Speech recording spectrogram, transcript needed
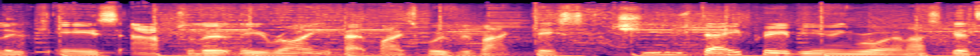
Luke is absolutely right. Bet Bites will be back this Tuesday previewing Royal Ascot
